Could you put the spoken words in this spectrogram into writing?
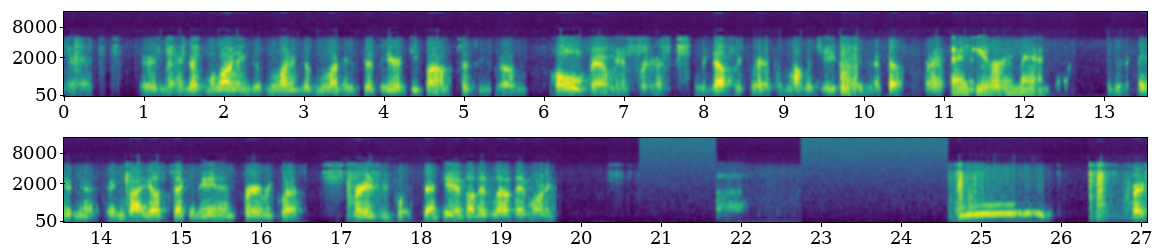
Amen. Amen. Good morning. Good morning. Good morning. It's good to hear keep um Tootsie's um, whole family in prayer. We definitely pray for Mama G. Amen. Definitely praying for Thank you. Amen. Amen. Anybody else checking in? Prayer requests, praise reports, check in on this Love Day morning. Praise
